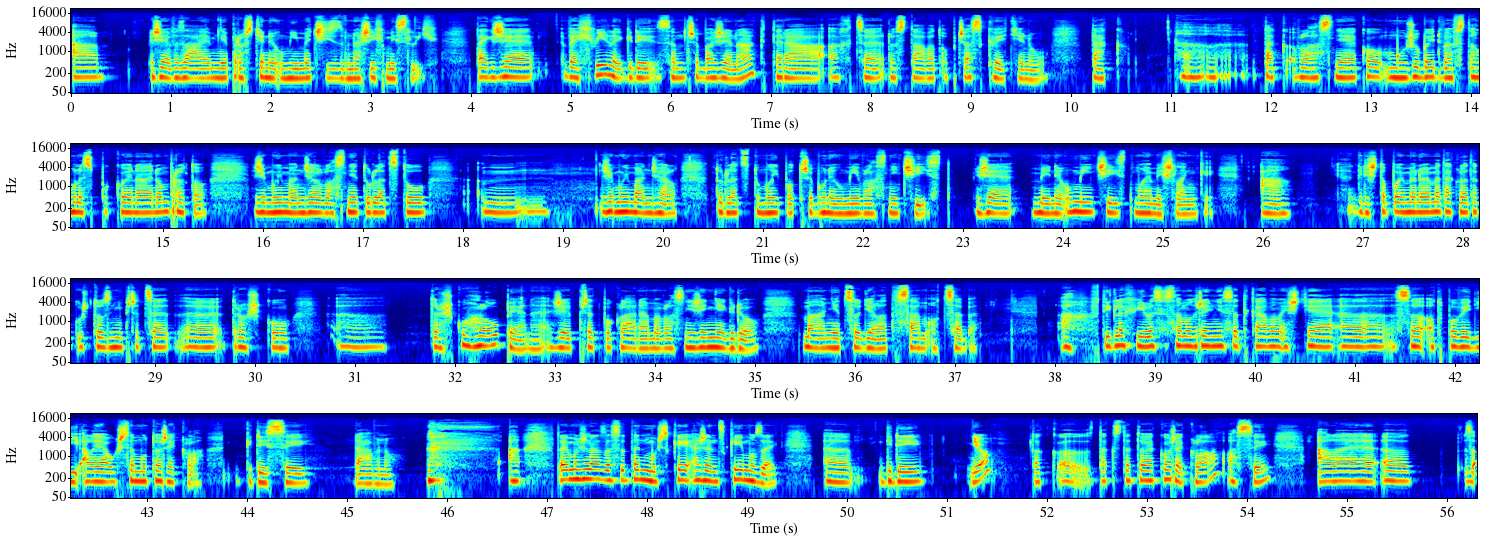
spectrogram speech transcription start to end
a že vzájemně prostě neumíme číst v našich myslích. Takže ve chvíli, kdy jsem třeba žena, která chce dostávat občas květinu, tak tak vlastně jako můžu být ve vztahu nespokojená jenom proto, že můj manžel vlastně tuhle tu, mm, že můj manžel tuhle tu moji potřebu neumí vlastně číst, že mi neumí číst moje myšlenky. A když to pojmenujeme takhle, tak už to zní přece e, trošku e, trošku hloupě, ne? že předpokládáme vlastně, že někdo má něco dělat sám od sebe. A v této chvíli se samozřejmě setkávám ještě uh, s odpovědí, ale já už jsem mu to řekla. Kdysi dávno. a to je možná zase ten mužský a ženský mozek, uh, kdy jo, tak, uh, tak jste to jako řekla asi, ale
